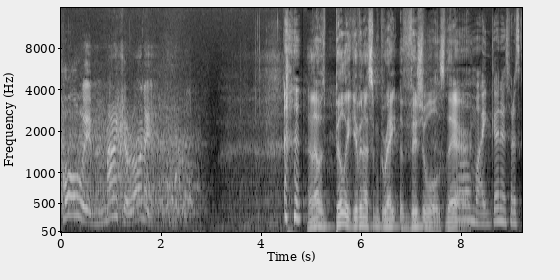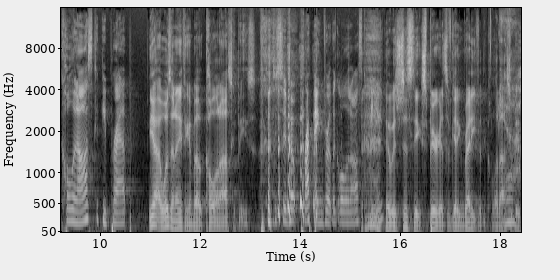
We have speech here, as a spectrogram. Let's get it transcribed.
Holy macaroni. And that was Billy giving us some great visuals there. Oh my goodness, but his colonoscopy prep. yeah, it wasn't anything about colonoscopies. Just about prepping for the colonoscopy. it was just the experience of getting ready for the colonoscopy.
